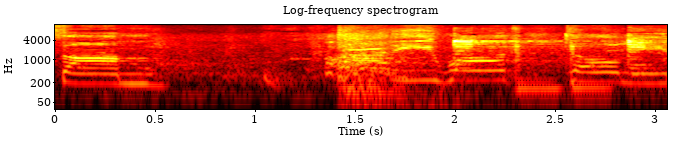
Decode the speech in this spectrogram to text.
Somebody once told me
